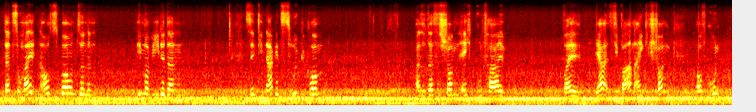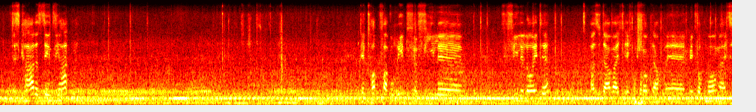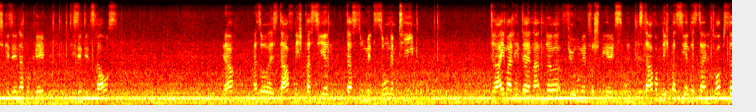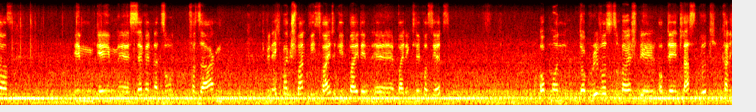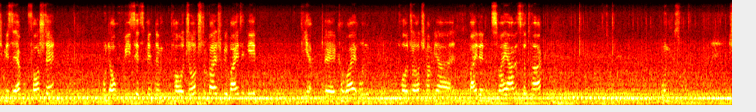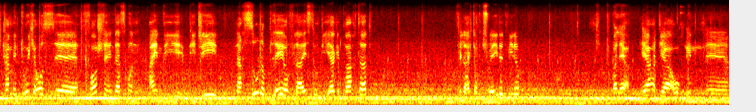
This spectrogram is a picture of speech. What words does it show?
dann zu halten, auszubauen, sondern immer wieder dann sind die Nuggets zurückgekommen. Also das ist schon echt brutal, weil ja, sie waren eigentlich schon aufgrund des Kaders, den sie hatten, der Top-Favorit für viele, für viele Leute. Also da war ich echt geschockt am äh, Mittwochmorgen, als ich gesehen habe, okay, die sind jetzt raus. Ja, also es darf nicht passieren, dass du mit so einem Team dreimal hintereinander Führungen verspielst. Und es darf auch nicht passieren, dass deine Topstars in Game 7 äh, dann so versagen. Ich bin echt mal gespannt, wie es weitergeht bei den, äh, bei den Clippers jetzt. Ob man Doc Rivers zum Beispiel, ob der entlassen wird, kann ich mir sehr gut vorstellen. Und auch wie es jetzt mit einem Paul George zum Beispiel weitergeht. Die äh, Kawhi und Paul George haben ja beide einen Zweijahresvertrag. Und ich kann mir durchaus äh, vorstellen, dass man einen wie PG nach so einer Playoff-Leistung, die er gebracht hat, vielleicht auch tradet wieder weil er, er hat ja auch in, äh,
